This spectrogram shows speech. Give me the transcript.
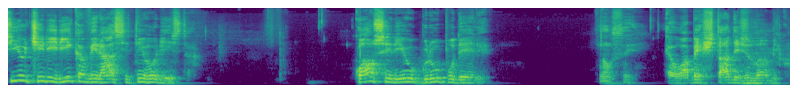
Se o Tiririca virasse terrorista, qual seria o grupo dele? Não sei. É o abestado islâmico.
